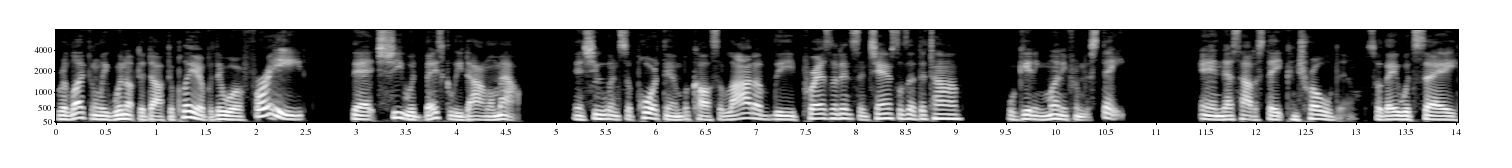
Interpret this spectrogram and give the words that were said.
reluctantly went up to Dr. Player, but they were afraid that she would basically dime them out and she wouldn't support them because a lot of the presidents and chancellors at the time were getting money from the state. And that's how the state controlled them. So they would say,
